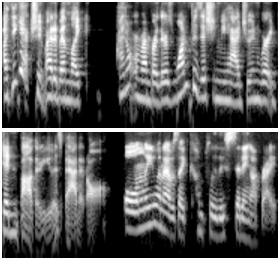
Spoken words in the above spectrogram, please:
I think actually it might have been like, I don't remember. There's one position we had you in where it didn't bother you as bad at all. Only when I was like completely sitting upright.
